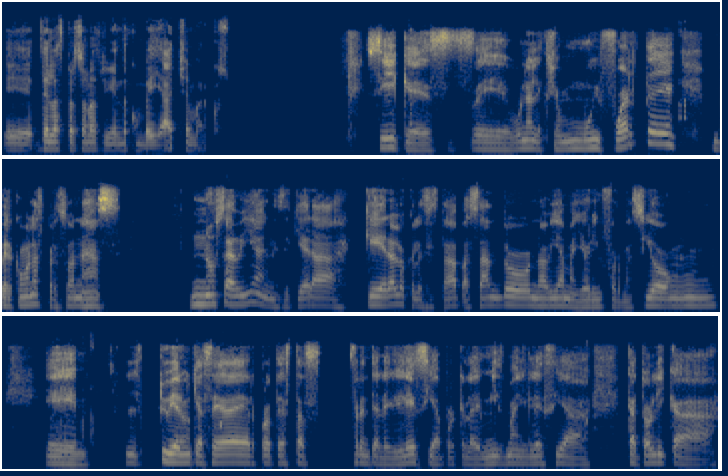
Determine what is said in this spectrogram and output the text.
de las personas viviendo con VIH, Marcos. Sí, que es una lección muy fuerte ver cómo las personas no sabían ni siquiera qué era lo que les estaba pasando, no había mayor información, eh, tuvieron que hacer protestas frente a la iglesia porque la misma iglesia católica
